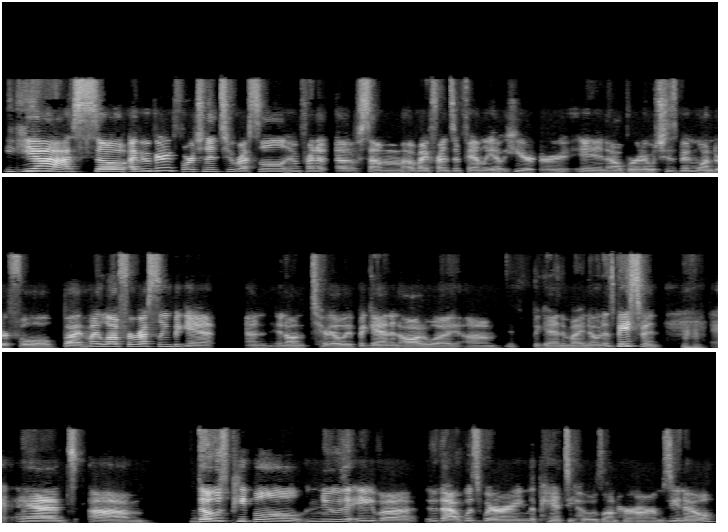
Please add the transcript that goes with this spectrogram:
Yeah, so I've been very fortunate to wrestle in front of some of my friends and family out here in Alberta, which has been wonderful. But my love for wrestling began in Ontario. It began in Ottawa. Um, it began in my nona's basement, mm-hmm. and um, those people knew the Ava that was wearing the pantyhose on her arms. You know,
